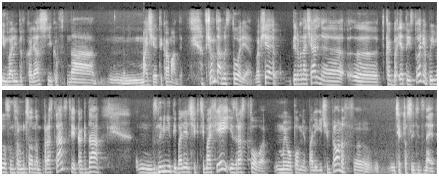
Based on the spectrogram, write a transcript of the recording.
инвалидов-колясочников на матчи этой команды. В чем там история? Вообще, первоначально э, как бы эта история появилась в информационном пространстве, когда знаменитый болельщик Тимофей из Ростова, мы его помним по Лиге Чемпионов, э, те, кто следит, знает.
